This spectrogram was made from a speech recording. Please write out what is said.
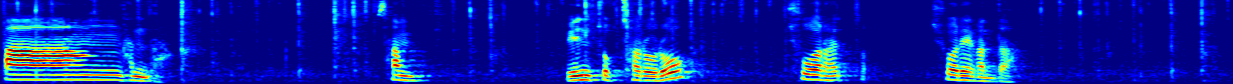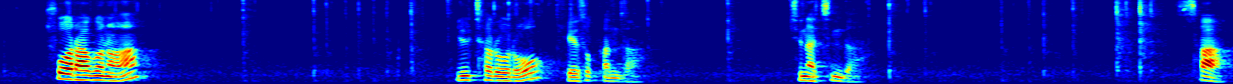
빵 한다. 3. 왼쪽 차로로 추월하, 추월해 간다. 추월하거나 1차로로 계속 간다. 지나친다. 4.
